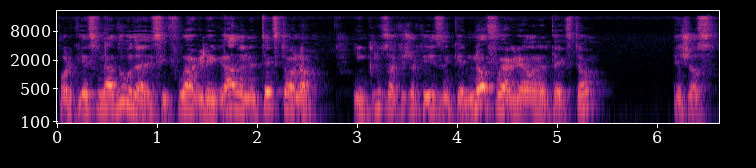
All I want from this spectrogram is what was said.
porque es una duda de si fue agregado en el texto o no. Incluso aquellos que dicen que no fue agregado en el texto, ellos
